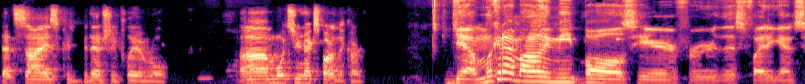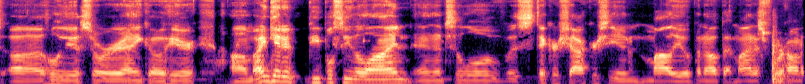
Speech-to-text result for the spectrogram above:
that size could potentially play a role. Um, what's your next spot on the card? Yeah, I'm looking at Molly Meatballs here for this fight against uh, Julia Stoliarenko here. Um, I get it. People see the line, and it's a little of a sticker shocker seeing Molly open up at minus 400.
